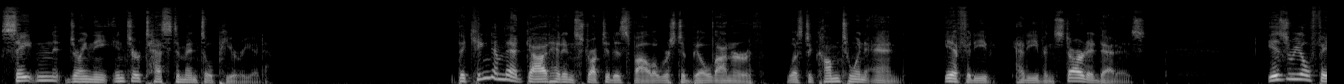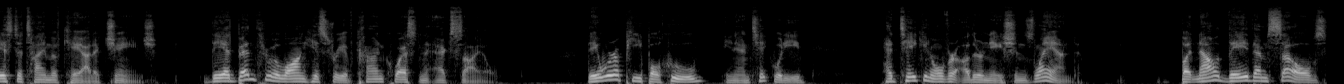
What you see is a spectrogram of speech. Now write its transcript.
Satan during the intertestamental period. The kingdom that God had instructed his followers to build on earth was to come to an end, if it had even started, that is. Israel faced a time of chaotic change. They had been through a long history of conquest and exile. They were a people who, in antiquity, had taken over other nations' land. But now they themselves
